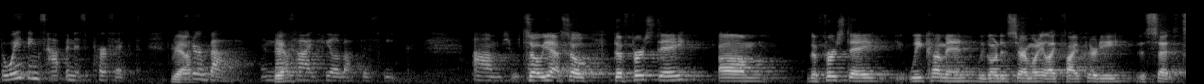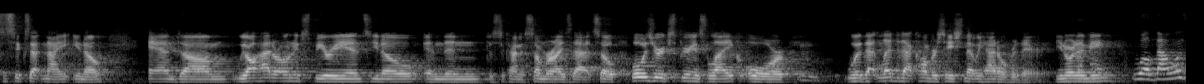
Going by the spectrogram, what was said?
The way things happen is perfect, good or bad, and that's how I feel about this week. Um, should we talk So yeah, so the first day, um, the first day we come in, we go into the ceremony at like 5:30 to to six at night, you know, and um, we all had our own experience, you know, and then just to kind of summarize that. So what was your experience like, or what that led to that conversation that we had over there? You know what I mean? Well, that was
